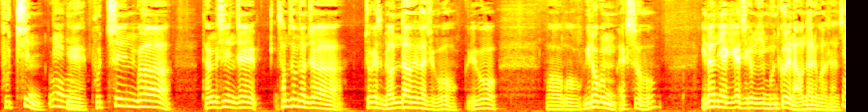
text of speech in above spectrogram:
부친, 네, 네. 예, 부친과 당시 이제 삼성전자 쪽에서 면담해가지고 그리고 어 뭐 위로금 액수 이런 이야기가 지금 이 문건에 나온다는 거지 않습니까?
